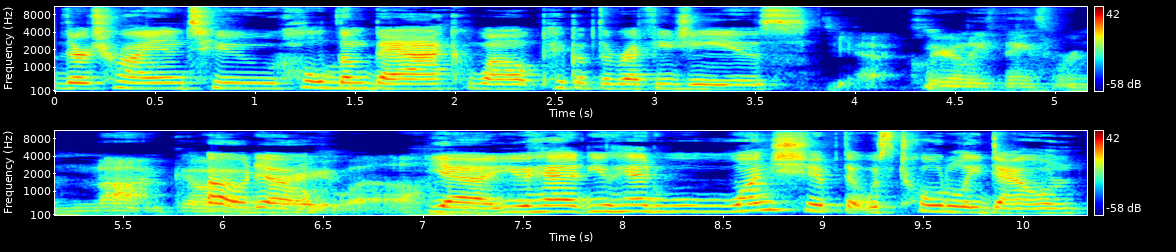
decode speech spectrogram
They're trying to hold them back while pick up the refugees. Yeah. Clearly, things were not going Oh, no. very well. Yeah, you had you had one ship that was totally down.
